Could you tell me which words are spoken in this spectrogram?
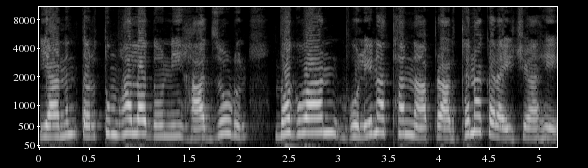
यानंतर तुम्हाला दोन्ही हात जोडून भगवान भोलेनाथांना प्रार्थना करायची आहे.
